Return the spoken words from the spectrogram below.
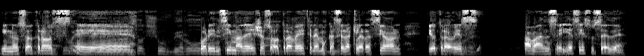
Y nosotros, eh, por encima de ellos, otra vez tenemos que hacer aclaración y otra vez avance. Y así sucede.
